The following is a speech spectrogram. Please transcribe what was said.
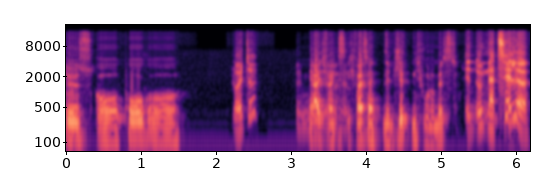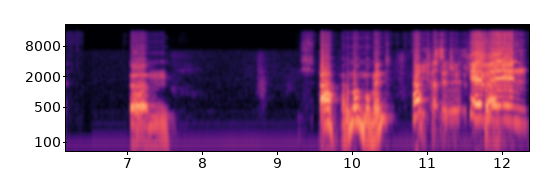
Disco, Pogo. Leute, Ja, ich weiß, ich weiß halt legit nicht, wo du bist. in irgendeiner Zelle. Ähm. Ich, ah, warte mal, einen Moment. Ah, Ich. Kevin!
